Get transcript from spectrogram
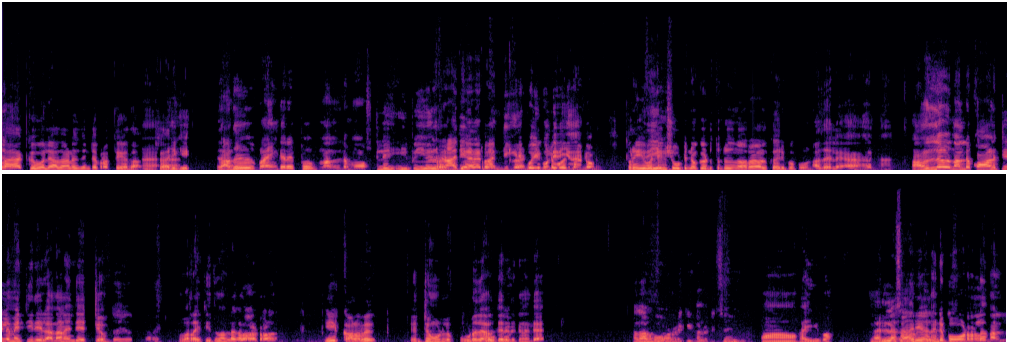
ബ്ലാക്ക് പോലെ. അതാണ് ഇതിന്റെ പ്രത്യേകത. സാരിക്ക്. അത് ഭയങ്കര ഇപ്പൊ നല്ല മോസ്റ്റ്ലി ഇപ്പൊ ഈ ഒരു സാരിയാണ് ട്രെൻഡിങ്ങിൽ പോയിക്കൊണ്ടിരിക്കുന്നത് കേട്ടോ. പ്രീ വെഡിങ് ഷൂട്ടിനൊക്കെ എടുത്തിട്ട് നിറയെ ആൾക്കാർ ഇപ്പൊ പോകുന്നു. അതെ അല്ലേ? നല്ല നല്ല ക്വാളിറ്റിയിലെ മെറ്റീരിയൽ അതാണ് എന്റെ ഏറ്റവും. വെറൈറ്റി ഇത് നല്ല കളർ കേട്ടോ ഈ കളറ് ഏറ്റവും കൂടുതൽ കൂടുതൽ ആൾക്കാർ എടുക്കുന്നില്ലേ ആ ഹൈവ. നല്ല സാരിയാണ് അതിന്റെ ബോർഡറിൽ നല്ല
